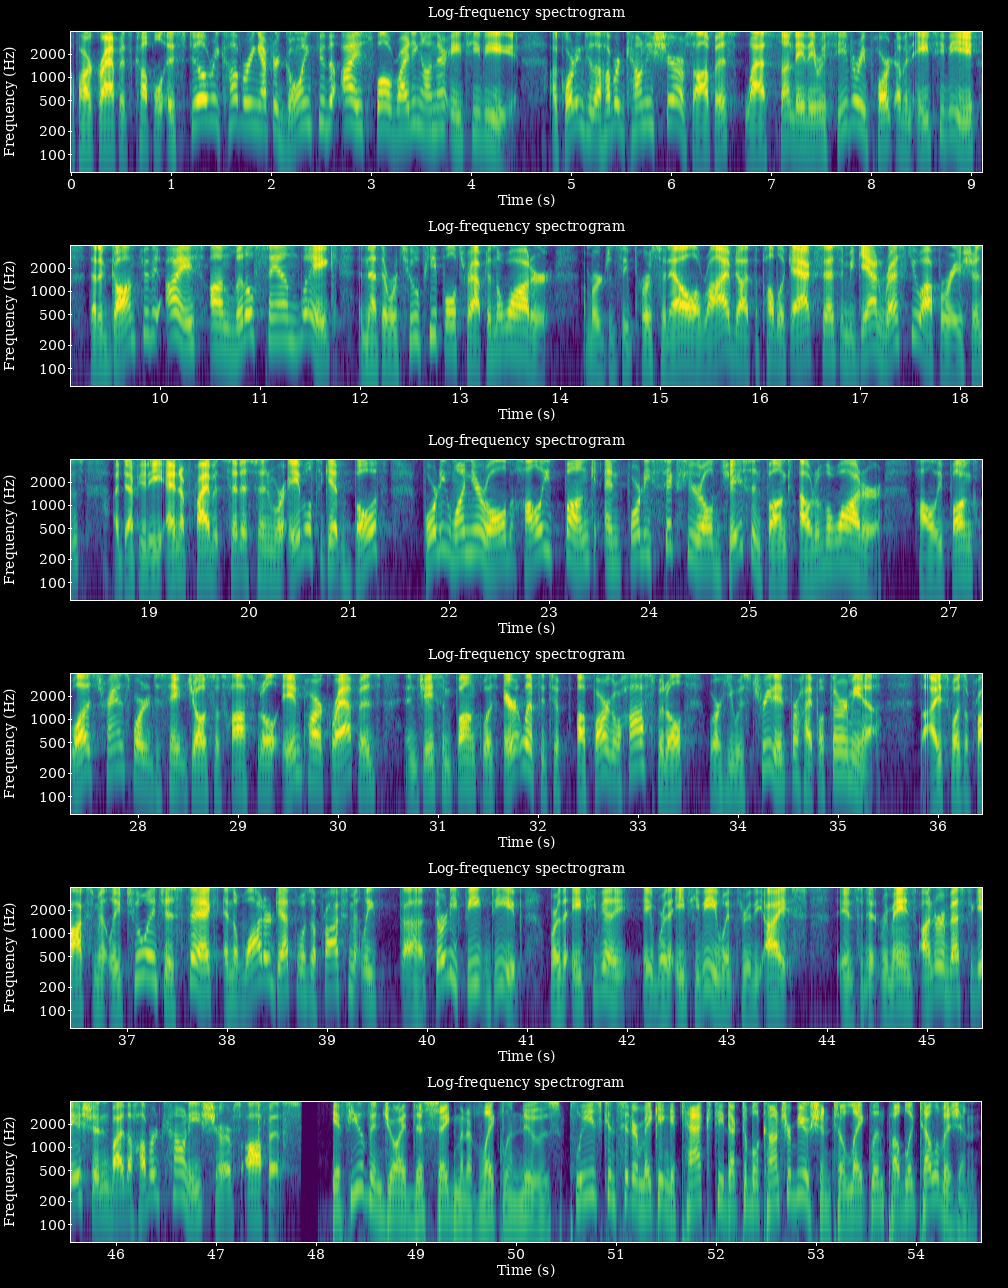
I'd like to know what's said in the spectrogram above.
A Park Rapids couple is still recovering after going through the ice while riding on their ATV. According to the Hubbard County Sheriff's Office, last Sunday they received a report of an ATV that had gone through the ice on Little Sand Lake and that there were two people trapped in the water. Emergency personnel arrived at the public access and began rescue operations. A deputy and a private citizen were able to get both 41-year-old Holly Funk and 46-year-old Jason Funk out of the water. Holly Funk was transported to St. Joseph's Hospital in Park Rapids, and Jason Funk was airlifted to a Fargo hospital where he was treated for hypothermia. The ice was approximately two inches thick and the water depth was approximately uh, 30 feet deep where the, ATV, where the ATV went through the ice. The incident remains under investigation by the Hubbard County Sheriff's Office. If you've enjoyed this segment of Lakeland News, please consider making a tax-deductible contribution to Lakeland Public Television.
